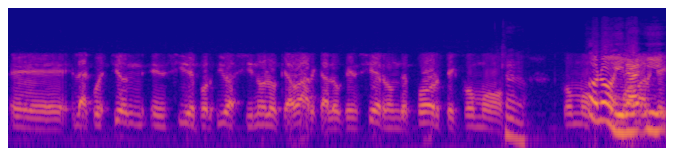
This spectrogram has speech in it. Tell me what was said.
eh, la cuestión en sí deportiva, sino lo que abarca, lo que encierra un deporte, cómo... no, no, y la, y,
